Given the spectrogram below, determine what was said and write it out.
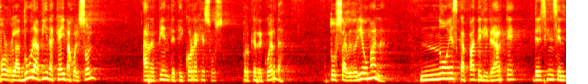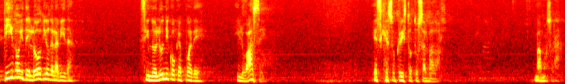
por la dura vida que hay bajo el sol, arrepiéntete y corre Jesús, porque recuerda, tu sabiduría humana no es capaz de librarte del sinsentido y del odio de la vida sino el único que puede y lo hace es Jesucristo tu Salvador. Vamos a orar.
